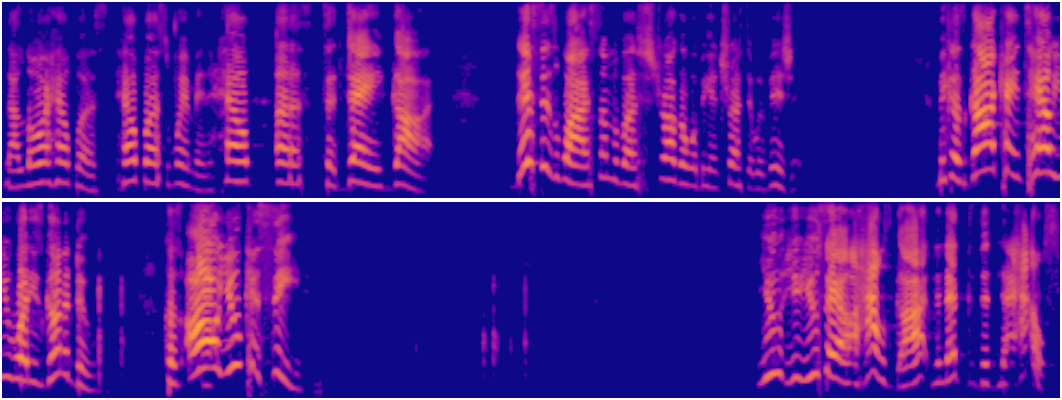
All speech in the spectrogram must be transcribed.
Now, Lord, help us. Help us, women. Help us today, God. This is why some of us struggle with being trusted with vision. Because God can't tell you what He's going to do. Because all you can see, you, you, you say a house, God, and that's the, the house.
